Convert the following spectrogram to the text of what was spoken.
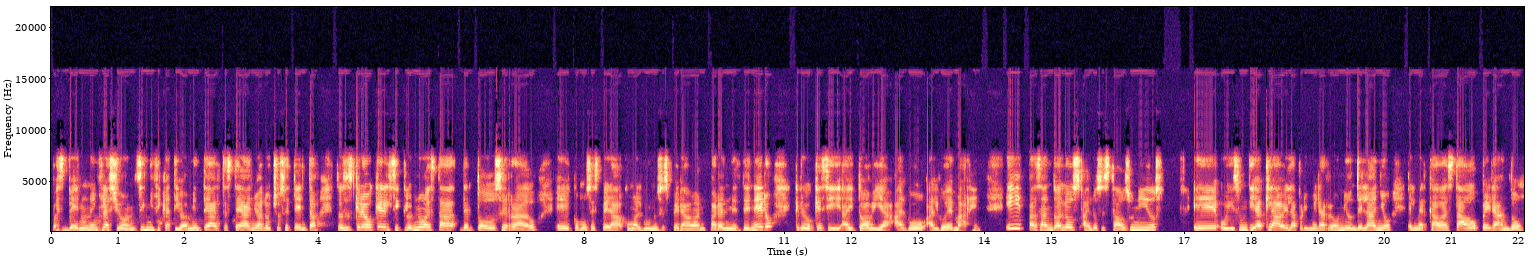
pues ven una inflación significativamente alta este año al 8.70, entonces creo que el ciclo no está del todo cerrado eh, como se espera, como algunos esperaban para el mes de enero, creo que sí hay todavía algo, algo de margen. Y pasando a los, a los Estados Unidos, eh, hoy es un día clave, la primera reunión del año. El mercado ha estado operando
